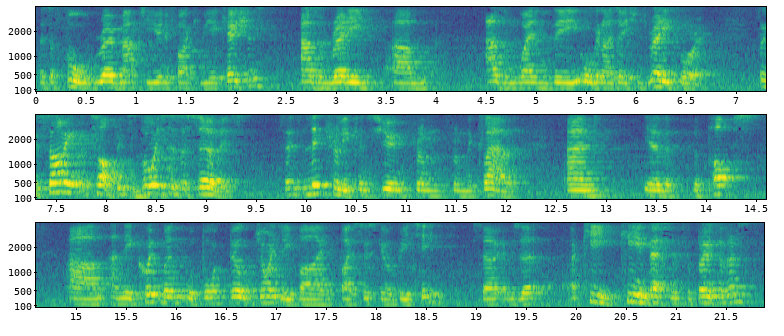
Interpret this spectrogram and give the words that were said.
there's a full roadmap to unified communications as and ready, um, as and when the organization's ready for it. So starting at the top, it's voice as a service. So it's literally consumed from, from the cloud. And you know, the, the POPs um, and the equipment were bought, built jointly by, by Cisco and BT. So it was a, a key, key investment for both of us.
